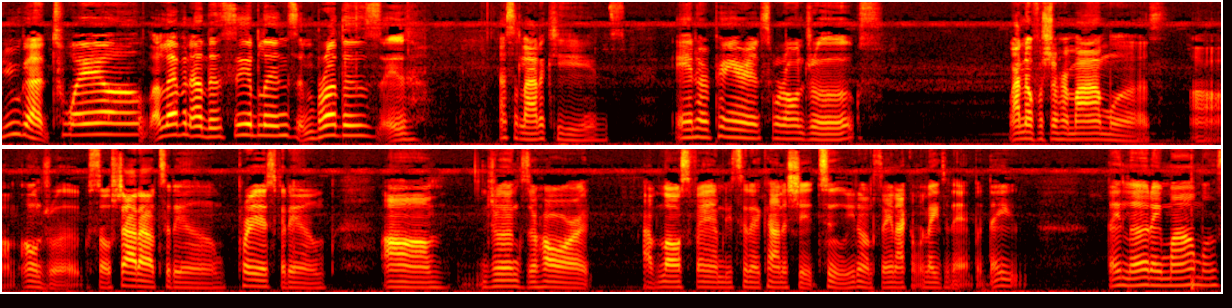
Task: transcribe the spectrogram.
You got 12, 11 other siblings and brothers. That's a lot of kids. And her parents were on drugs. I know for sure her mom was um, on drugs. So shout out to them. Prayers for them. Um, drugs are hard. I've lost family to that kind of shit too. You know what I'm saying? I can relate to that. But they they love their mamas.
